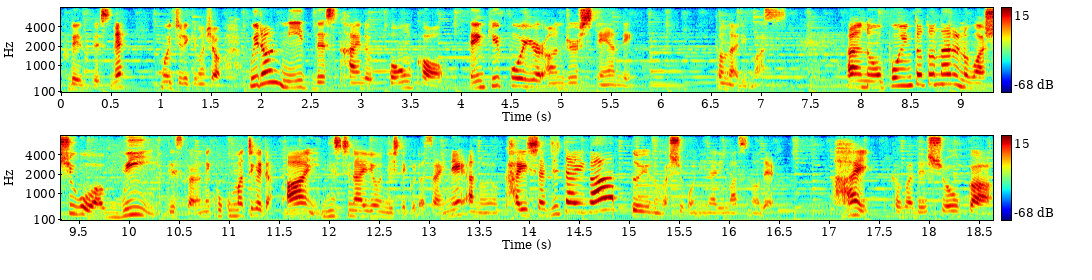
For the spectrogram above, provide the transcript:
フレーズですね。もう一度いきましょう。We don't need this kind of phone call. Thank you for your understanding. となります。あのポイントとなるのは主語は we ですからねここ間違えて I にしないようにしてくださいねあの会社自体がというのが主語になりますのではいいかがでしょうか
